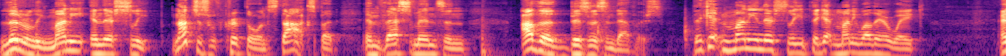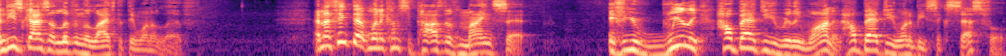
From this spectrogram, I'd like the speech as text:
literally money in their sleep, not just with crypto and stocks, but investments and other business endeavors. They're getting money in their sleep, they're getting money while they're awake. And these guys are living the life that they want to live. And I think that when it comes to positive mindset, if you really, how bad do you really want it? How bad do you want to be successful?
